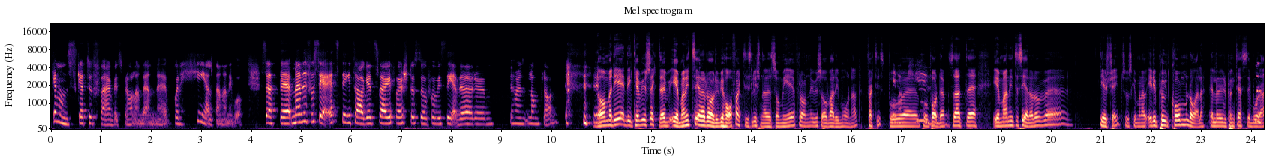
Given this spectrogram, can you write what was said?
ganska tuffa arbetsförhållanden eh, på en helt annan nivå. Så att, eh, men vi får se, ett steg i taget, Sverige först och så får vi se. Vi har, eh, vi har en lång plan. Ja men det, det kan vi ursäkta, är man intresserad av det, vi har faktiskt lyssnare som är från USA varje månad faktiskt på, Ja, på podden. Så att är man intresserad av Gear Change så ska man ha, är det .com då eller? Eller är det .se båda?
